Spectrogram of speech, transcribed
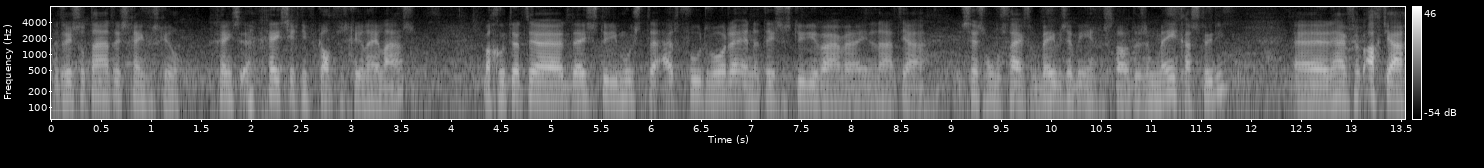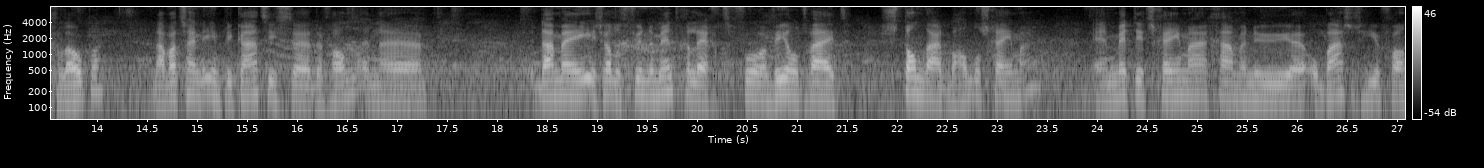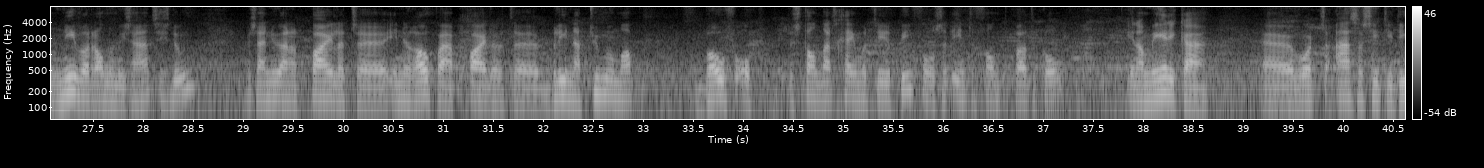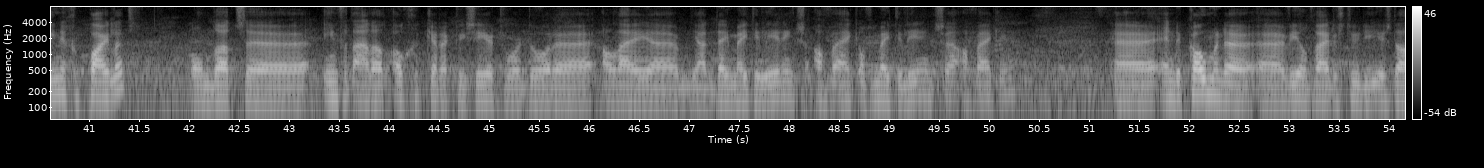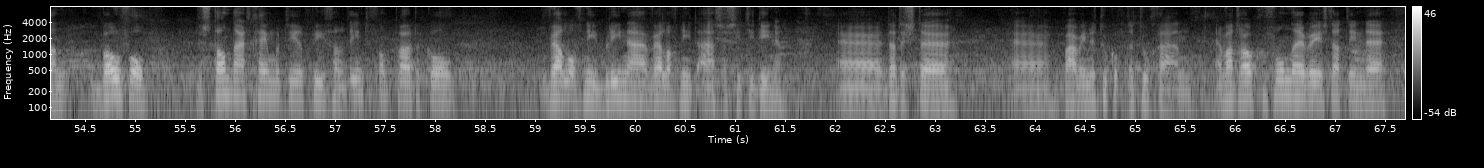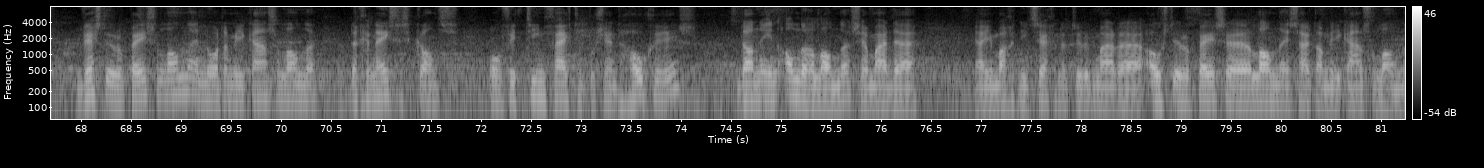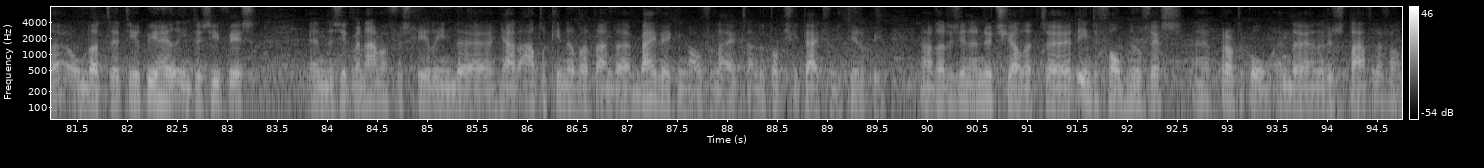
Het resultaat is geen verschil. Geen, geen significant verschil helaas. Maar goed, uh, deze studie moest uh, uitgevoerd worden en het is een studie waar we inderdaad ja, 650 baby's hebben ingesloten. Dus een mega-studie. Uh, hij heeft acht jaar gelopen. Nou, wat zijn de implicaties daarvan? En, daarmee is wel het fundament gelegd voor een wereldwijd standaard behandelschema. En met dit schema gaan we nu op basis hiervan nieuwe randomisaties doen. We zijn nu aan het pilot in Europa, pilot blinatumomab bovenop de standaard chemotherapie volgens het Interfant protocol. In Amerika wordt azacitidine gepilot, omdat uh, ook gekarakteriseerd wordt door allerlei ja, demethyleringsafwijkingen of methyleringsafwijkingen. En de komende wereldwijde studie is dan bovenop de standaard chemotherapie van het Interfant protocol wel of niet blina, wel of niet azacitidine. dat is de waar we in de toekomst naartoe gaan. En wat we ook gevonden hebben is dat in de West-Europese landen en Noord-Amerikaanse landen de geneziskans ongeveer 10, 15 procent hoger is dan in andere landen. Zeg maar de, ja, je mag het niet zeggen natuurlijk, maar uh, Oost-Europese landen en Zuid-Amerikaanse landen. Omdat de therapie heel intensief is en er zit met name een verschil in de, ja, het aantal kinderen wat aan de bijwerking overlijdt, aan de toxiciteit van die therapie. Nou, dat is in een nutshell het, uh, het Interval 06 uh, protocol en de, de resultaten daarvan.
